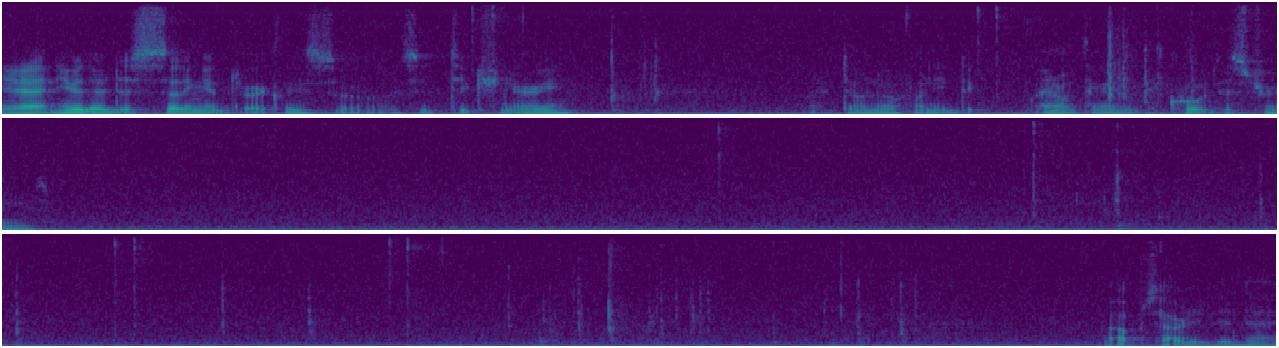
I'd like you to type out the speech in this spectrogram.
Yeah, and here they're just setting it directly, so it's a dictionary. I don't know if I need to, I don't think I need to quote the strings. Oops, I already did that.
